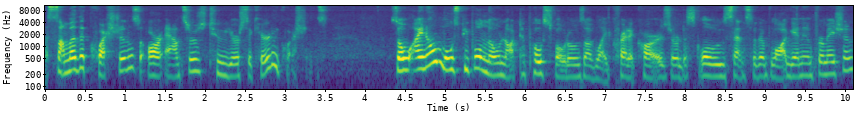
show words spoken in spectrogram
some of the questions are answers to your security questions. So I know most people know not to post photos of like credit cards or disclose sensitive login information,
